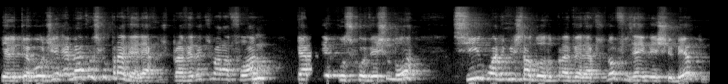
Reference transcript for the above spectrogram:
ele pegou o dinheiro. É a mesma coisa que o Private Equity. O Private Equity vai lá fora, pega o recurso com o investidor. Se o administrador do Private Equity não fizer investimento,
